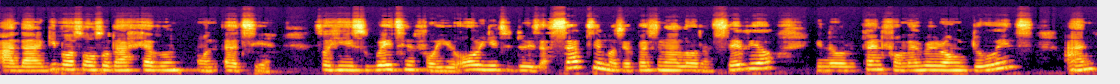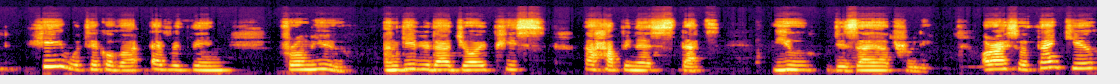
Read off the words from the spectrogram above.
and uh, give us also that heaven on earth here. So He is waiting for you. All you need to do is accept Him as your personal Lord and Savior. You know, repent from every wrongdoings, and He will take over everything from you and give you that joy, peace, that happiness that you desire truly. All right, so thank you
